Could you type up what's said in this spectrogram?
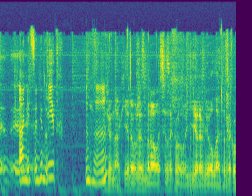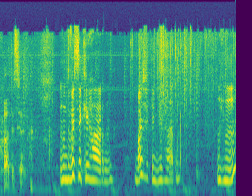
е, А, ні, це дідусь. дід. Угу. Юнак, Іра вже збиралася за кого? Іра Віолета закохатися. Ну, дивись, який гарний. Бачиш, який дід гарний. Угу.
